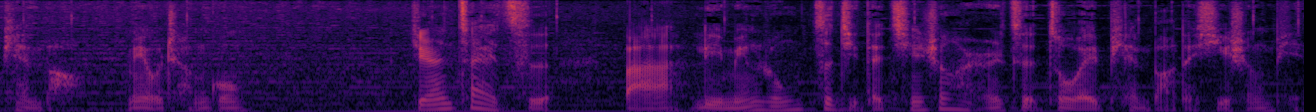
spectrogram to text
骗保没有成功，竟然再次把李明荣自己的亲生儿子作为骗保的牺牲品，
